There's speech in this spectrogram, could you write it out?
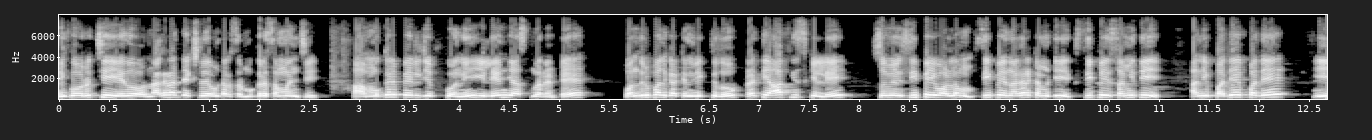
ఇంకొకరు వచ్చి ఏదో నగరాధ్యక్షులు ఉంటారు సార్ ముగ్గురు సంబంధించి. ఆ ముగ్గురు పేర్లు చెప్పుకొని వీళ్ళు ఏం చేస్తున్నారంటే వంద రూపాయలు కట్టిన వ్యక్తులు ప్రతి ఆఫీస్కి వెళ్ళి సో మేము సిపిఐ వాళ్ళం సిపిఐ నగర కమిటీ సిపిఐ సమితి అని పదే పదే ఈ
